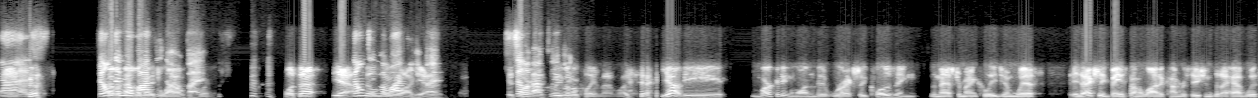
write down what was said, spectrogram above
yes. Filmed in Milwaukee, though, but. What's that? Yeah, filmed in Milwaukee, yeah. but it's still about Cleveland. Cleveland will claim that one. yeah, the marketing one that we're actually closing the Mastermind Collegium with is actually based on a lot of conversations that I have with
